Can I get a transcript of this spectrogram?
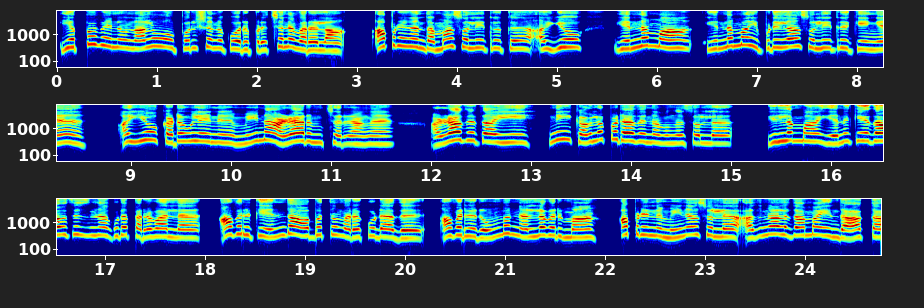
எப்ப வேணும்னாலும் உன் புருஷனுக்கு ஒரு பிரச்சனை வரலாம். அப்படின்னு அந்த அம்மா சொல்லிட்டு இருக்கு. ஐயோ என்னம்மா என்னம்மா இப்படிலாம் சொல்லிட்டு இருக்கீங்க? ஐயோ கடவுளேன்னு மீனா அழ ஆரம்பிச்சிடுறாங்க. அழாத தாயி நீ கவலைப்படாதன்னு அவங்க சொல்லு. இல்லம்மா எனக்கு ஏதாவதுன்னா கூட பரவாயில்ல. அவருக்கு எந்த ஆபத்தும் வரக்கூடாது. அவரு ரொம்ப நல்லவருமா. அப்படின்னு மீனா சொல்ல அதனாலதாம்மா இந்த ஆத்தா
